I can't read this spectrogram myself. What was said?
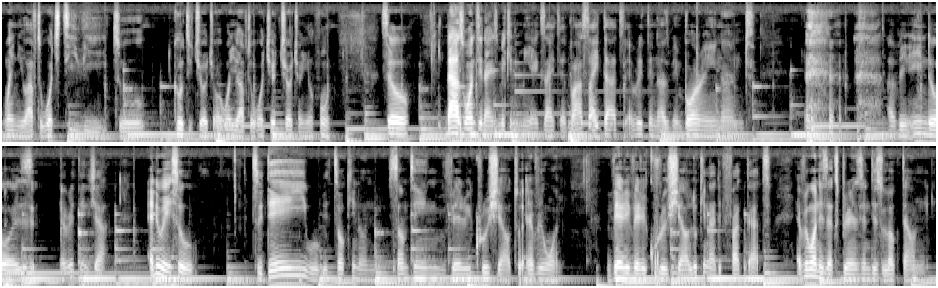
when you have to watch tv to go to church or when you have to watch your church on your phone. So that's one thing that is making me excited. But aside that everything has been boring and i've been indoors everything yeah anyway so Today we'll be talking on something very crucial to everyone. Very, very crucial. Looking at the fact that everyone is experiencing this lockdown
